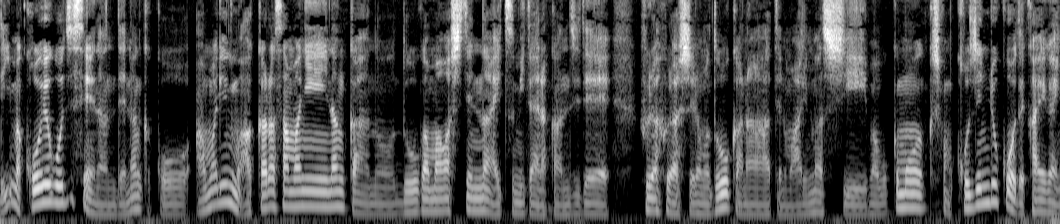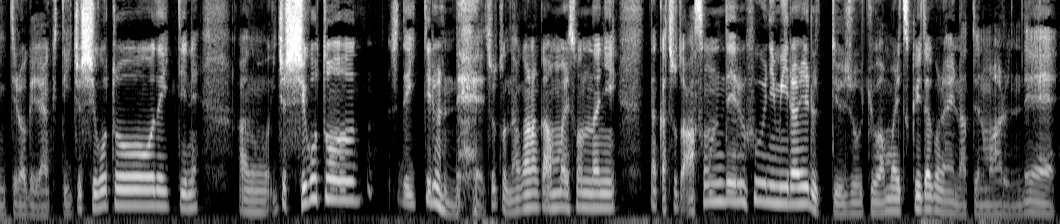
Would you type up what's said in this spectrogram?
で、今こういうご時世なんで、なんかこう、あまりにもあからさまになんかあの、動画回してんな、あいつみたいな感じで、ふらふらしてるのもどうかなーっていうのもありますし、まあ僕も、しかも個人旅行で海外に行ってるわけじゃなくて、一応仕事で行ってね、あの、一応仕事で行ってるんで、ちょっとなかなかあんまりそんなに、なんかちょっと遊んでる風に見られるっていう状況はあんまり作りたくないなっていうのもあるんで、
